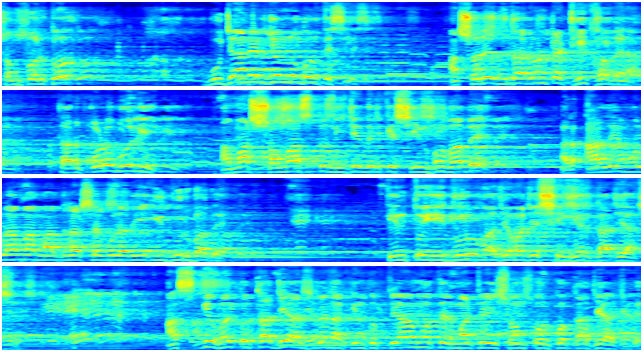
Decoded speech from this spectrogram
সম্পর্ক বুঝানোর জন্য বলতেছি। আসলে উদাহরণটা ঠিক হবে না। তারপরও বলি, আমার সমাজ তো নিজেদেরকে সিংহ ভাবে, আর আলে মোলামা মাদ্রাসাগুলার ইঁদুর ভাবে। কিন্তু ইঁদুরও মাঝে মাঝে সিংহের কাজে আসে। আজকে হয়তো কাজে আসবে না, কিন্তু কেয়ামতের মাঠে এই সম্পর্ক কাজে আসবে।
